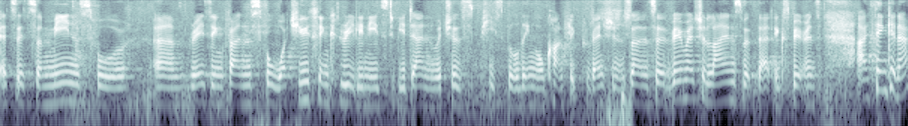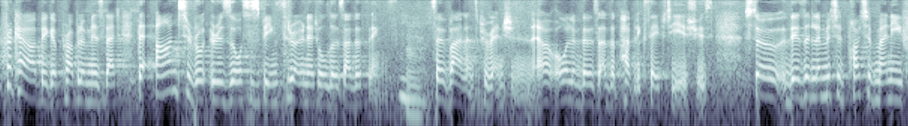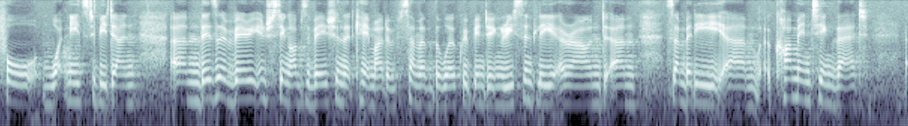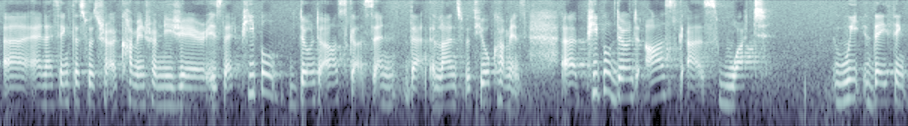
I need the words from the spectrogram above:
it's it's a means for um, raising funds for what you think really needs to be done, which is peace building or conflict prevention. So, so it very much aligns with that experience. I think in Africa, our bigger problem is that there aren't resources being thrown at all those other things. Mm. So violence prevention, uh, all of those other public safety issues. So there's a limited pot of money for what needs to be done. Um, there's a very interesting observation that came out of some of the work we've been doing recently around um, somebody um, commenting that uh, and I think this was a comment from Niger, is that people don't ask us, and that aligns with your comments, uh, people don't ask us what we, they think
